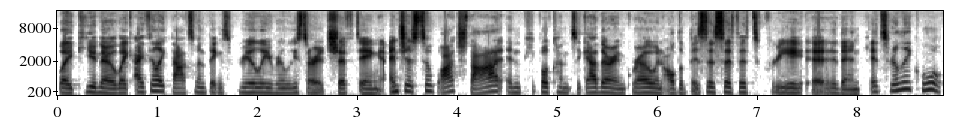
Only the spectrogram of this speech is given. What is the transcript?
Like, you know, like I feel like that's when things really, really started shifting. And just to watch that and people come together and grow and all the businesses it's created, and it's really cool.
